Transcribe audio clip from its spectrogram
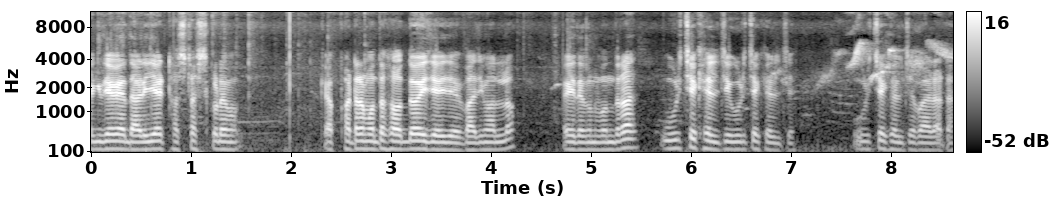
এক জায়গায় দাঁড়িয়ে ঠাস ঠাস করে ক্যাপ ফাটার মতো শব্দ হয়েছে এই যে বাজি মারলো। এই দেখুন বন্ধুরা উড়ছে খেলছে উড়ছে খেলছে। উড়ছে খেলছে পায়রাটা।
